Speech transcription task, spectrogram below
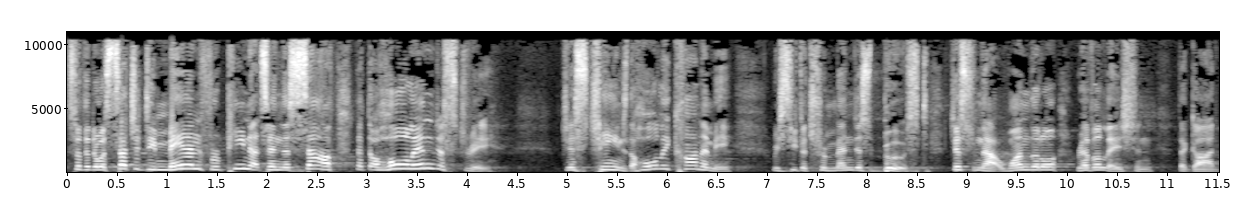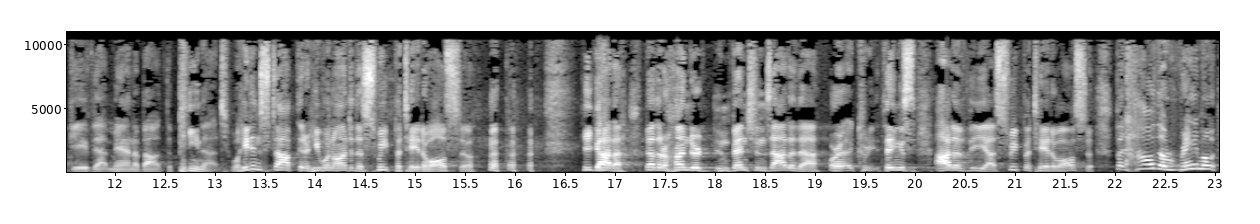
so that there was such a demand for peanuts in the South that the whole industry just changed. The whole economy received a tremendous boost just from that one little revelation that God gave that man about the peanut. Well, he didn't stop there. He went on to the sweet potato also. he got a, another hundred inventions out of the, or uh, things out of the uh, sweet potato also. But how the rhema,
